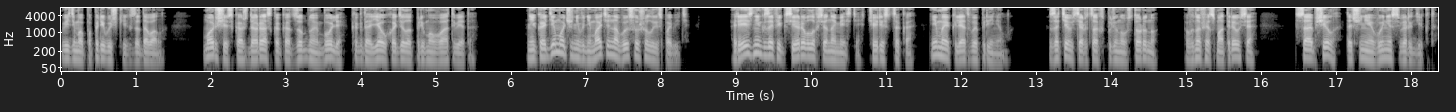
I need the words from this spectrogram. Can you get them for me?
видимо, по привычке их задавал. Морщись каждый раз, как от зубной боли, когда я уходил от прямого ответа. Никодим очень внимательно выслушал исповедь. Резник зафиксировал все на месте, через ЦК, и мои клятвы принял. Затем в сердцах сплюнул в сторону, вновь осмотрелся, сообщил, точнее вынес вердикт.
